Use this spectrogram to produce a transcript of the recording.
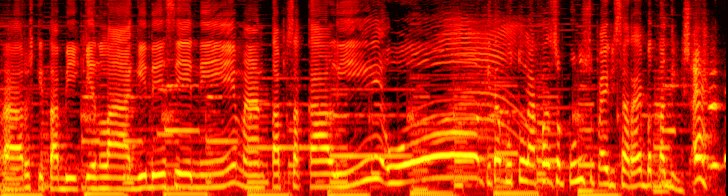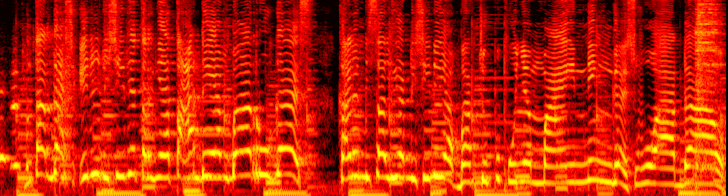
Terus kita bikin lagi di sini. Mantap sekali. Wow, kita butuh level 10 supaya bisa rebet lagi. Eh, bentar guys. Ini di sini ternyata ada yang baru, guys. Kalian bisa lihat di sini ya, Bang Cupu punya mining guys. Wadaw,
